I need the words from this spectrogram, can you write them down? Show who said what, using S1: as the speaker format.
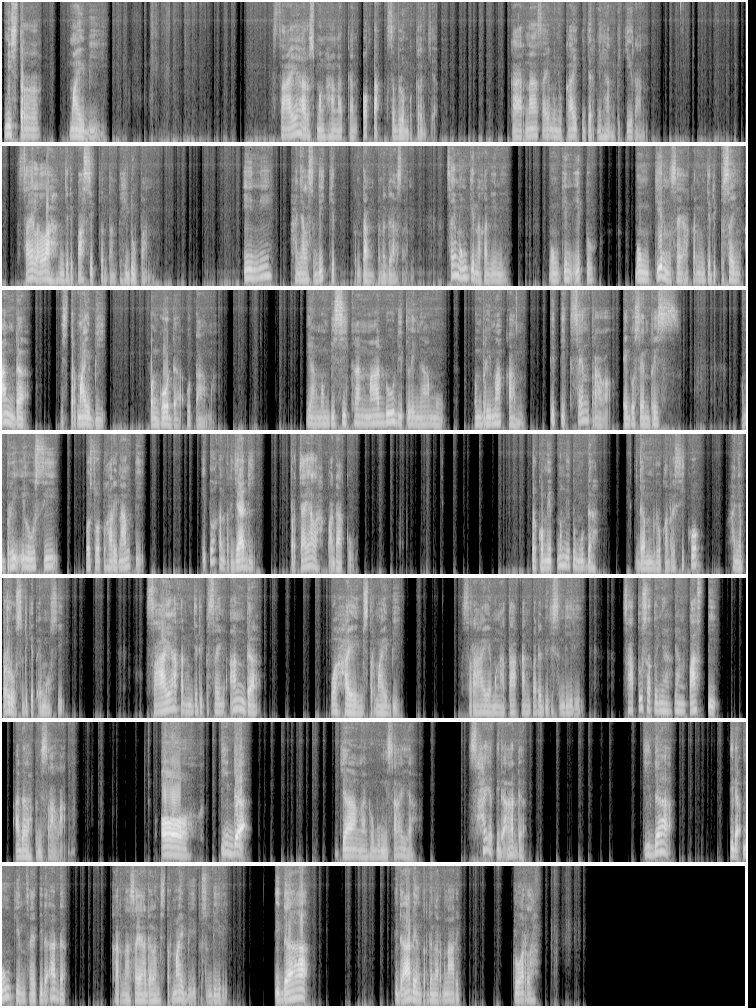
S1: Mr. Maybe. Saya harus menghangatkan otak sebelum bekerja. Karena saya menyukai kejernihan pikiran. Saya lelah menjadi pasif tentang kehidupan. Ini hanyalah sedikit tentang penegasan. Saya mungkin akan ini, mungkin itu, mungkin saya akan menjadi pesaing Anda, Mr. Maybe, penggoda utama yang membisikkan madu di telingamu, memberi makan titik sentral egosentris, memberi ilusi bahwa suatu hari nanti itu akan terjadi. Percayalah padaku. Berkomitmen itu mudah, tidak memerlukan risiko, hanya perlu sedikit emosi. Saya akan menjadi pesaing Anda Wahai Mr. Maybe, seraya mengatakan pada diri sendiri, satu-satunya yang pasti adalah penyesalan. Oh, tidak. Jangan hubungi saya. Saya tidak ada. Tidak. Tidak mungkin saya tidak ada. Karena saya adalah Mr. Maybe itu sendiri. Tidak. Tidak ada yang terdengar menarik. Keluarlah.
